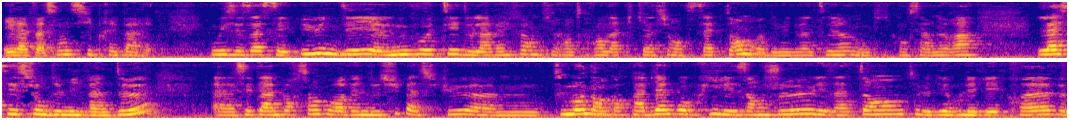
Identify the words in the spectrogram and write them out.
et la façon de s'y préparer. Oui, c'est ça, c'est une des nouveautés de la réforme qui rentrera en application en septembre 2021, donc qui concernera la session 2022. Euh, C'était important qu'on revienne dessus parce que euh, tout le monde n'a encore pas bien compris les enjeux, les attentes, le déroulé de l'épreuve,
